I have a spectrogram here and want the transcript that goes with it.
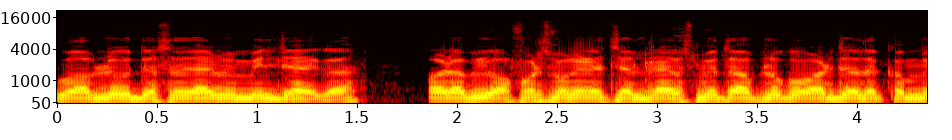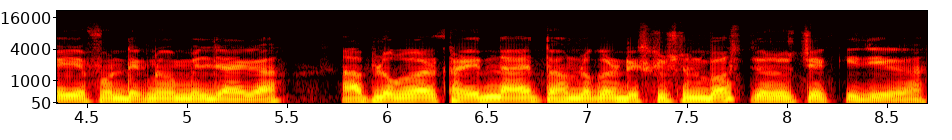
वो आप लोग को दस हज़ार में मिल जाएगा और अभी ऑफर्स वगैरह चल रहा है, उसमें तो आप लोग को और ज़्यादा कम में ये फ़ोन देखने को मिल जाएगा। आप लोग अगर ख़रीदना है तो हम लोग का डिस्क्रिप्शन बॉक्स ज़रूर चेक कीजिएगा।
